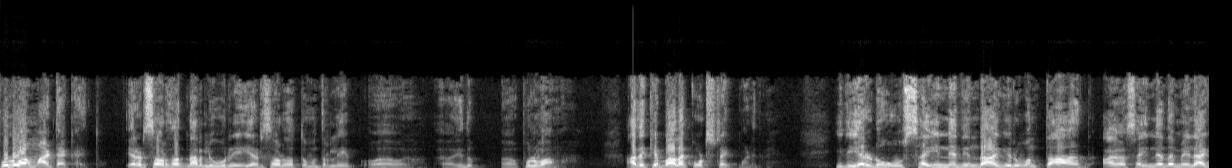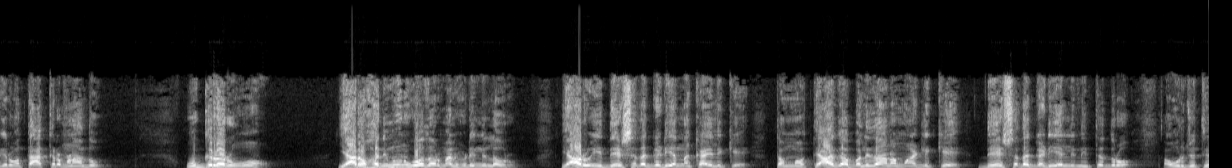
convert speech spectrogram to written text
ಪುಲ್ವಾಮಾ ಅಟ್ಯಾಕ್ ಆಯಿತು. ಎರಡು ಸಾವಿರದ ಹದಿನಾರರಲ್ಲಿ ಉರಿ, ಎರಡು ಸಾವಿರದ ಹತ್ತೊಂಬತ್ತರಲ್ಲಿ ಇದು ಪುಲ್ವಾಮಾ. ಅದಕ್ಕೆ ಬಾಲಕೋಟ್ ಸ್ಟ್ರೈಕ್ ಮಾಡಿದ್ವಿ. ಇದು ಎರಡೂ ಸೈನ್ಯದಿಂದ ಆಗಿರುವಂಥ ಸೈನ್ಯದ ಮೇಲೆ ಆಗಿರುವಂಥ ಆಕ್ರಮಣ ಅದು. ಉಗ್ರರು ಯಾರೋ ಹನಿಮೂನ್ಗೆ ಹೋದವ್ರ ಮೇಲೆ ಹೊಡಿಲಿಲ್ಲ ಅವರು. ಯಾರು ಈ ದೇಶದ ಗಡಿಯನ್ನು ಕಾಯಲಿಕ್ಕೆ, ತಮ್ಮ ತ್ಯಾಗ ಬಲಿದಾನ ಮಾಡಲಿಕ್ಕೆ ದೇಶದ ಗಡಿಯಲ್ಲಿ ನಿಂತಿದ್ರೋ ಅವ್ರ ಜೊತೆ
